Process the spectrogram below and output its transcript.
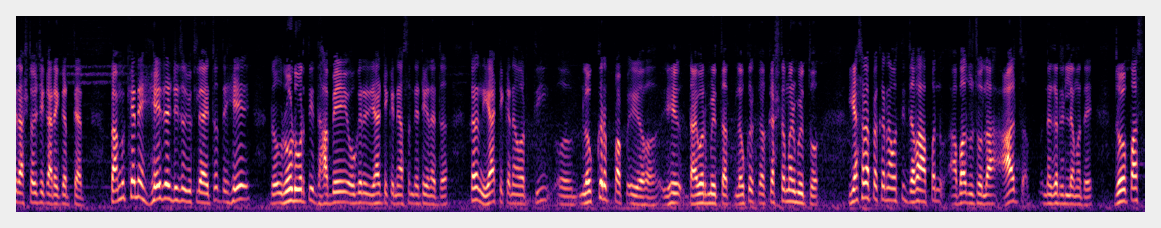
ते राष्ट्रवादीचे कार्यकर्ते आहेत. प्रामुख्याने हे जे डिझेल विकलं जायचं ते हे रोडवरती धाबे वगैरे या ठिकाणी असं त्या ठिकाणी येतं कारण या ठिकाणावरती लवकर प्रॉप हे ड्रायव्हर मिळतात लवकर कस्टमर मिळतो. या सगळ्या प्रकरणावरती जेव्हा आपण आवाज उठवला आज नगर जिल्ह्यामध्ये जवळपास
